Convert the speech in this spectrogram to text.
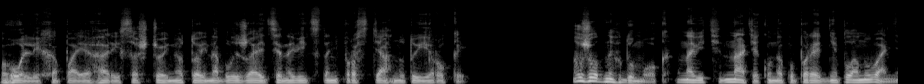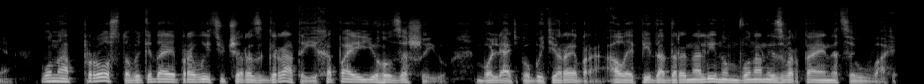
Голлі хапає Гарріса, щойно той наближається на відстань простягнутої руки. Жодних думок, навіть натяку на попереднє планування. Вона просто викидає правицю через грати і хапає його за шию, болять побиті ребра, але під адреналіном вона не звертає на це уваги.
